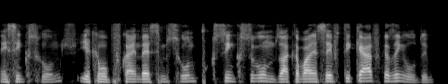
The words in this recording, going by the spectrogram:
em 5 segundos e acabou por ficar em décimo segundo, porque 5 segundos a acabar em safety car ficas em último.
